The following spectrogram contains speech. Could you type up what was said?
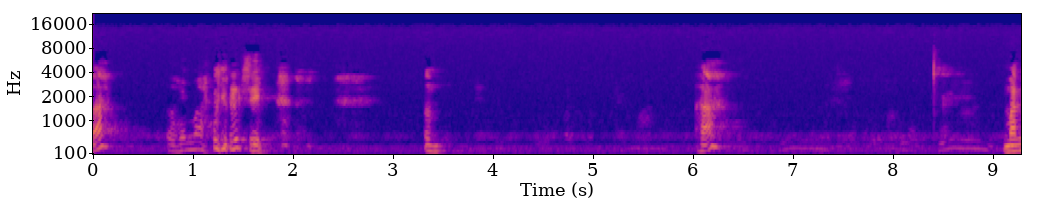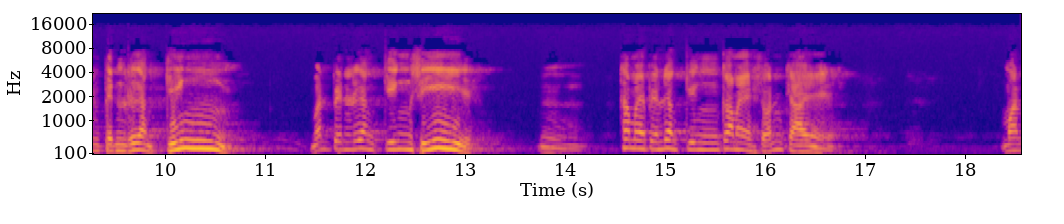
ฮะเห็นไหมนึกสิฮะมันเป็นเรื่องจริง มันเป็นเรื่องจริงสิถ้าไม่เป็นเรื่องจริงก็ไม่สนใจ มัน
